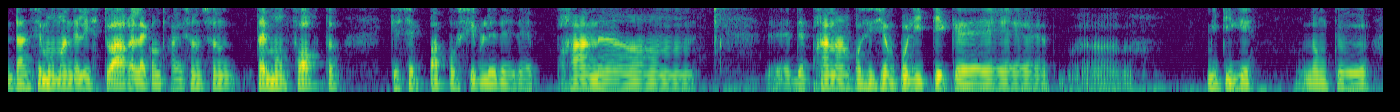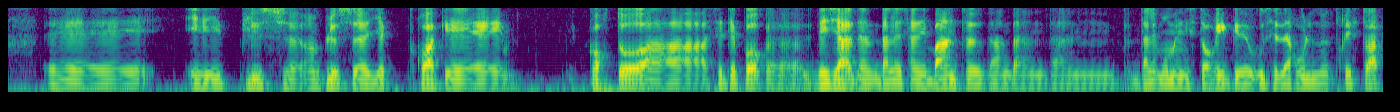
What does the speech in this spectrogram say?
dans ces moments de l'histoire, les contradictions sont tellement fortes que c'est pas possible de, prendre de prendre une position politique mitigé. Donc, et plus, en plus, je crois que Corto à cette époque, déjà dans, les années 20, dans, dans, dans, dans le moment historique où se déroule notre histoire,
